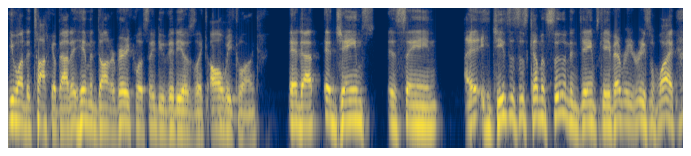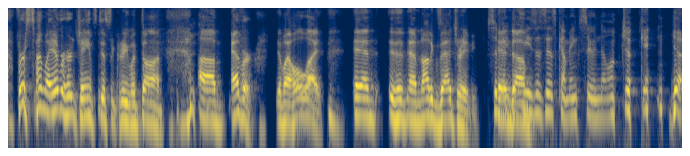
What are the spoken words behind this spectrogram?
he wanted to talk about it. Him and Don are very close. They do videos like all week long. And uh, and James is saying Jesus is coming soon, and James gave every reason why. First time I ever heard James disagree with Don, um, ever in my whole life, and, and I'm not exaggerating. So maybe and, um, Jesus is coming soon. No, I'm joking. yeah,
